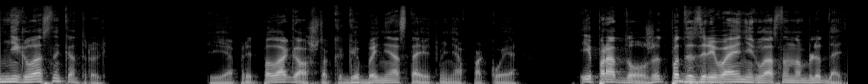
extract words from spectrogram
Негласный контроль. Я предполагал, что КГБ не оставит меня в покое и продолжит, подозревая негласно наблюдать,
